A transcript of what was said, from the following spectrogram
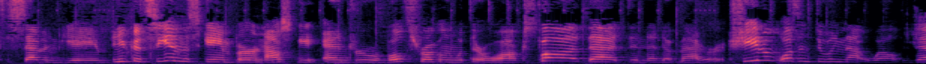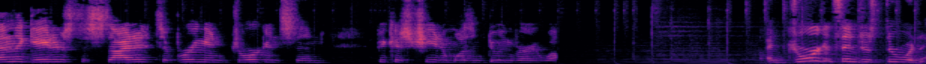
to 7 game. And you could see in this game, Baranoski and Drew were both struggling with their walks, but that didn't end up mattering. Cheetam wasn't doing that well. Then the Gators decided to bring in Jorgensen because Cheetam wasn't doing very well and Jorgensen just threw an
